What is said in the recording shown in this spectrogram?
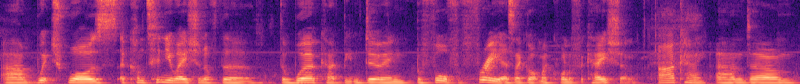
um, which was a continuation of the, the work I'd been doing before for free as I got my qualification. Okay. And um,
